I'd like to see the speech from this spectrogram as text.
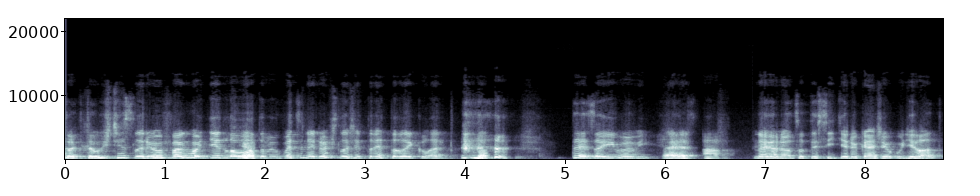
tak to už tě sleduju fakt hodně dlouho, jo. to mi vůbec nedošlo, že to je tolik let. No. to je zajímavý. To je hezký. A No jo, no, co ty sítě dokážou udělat.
